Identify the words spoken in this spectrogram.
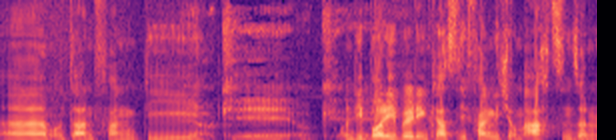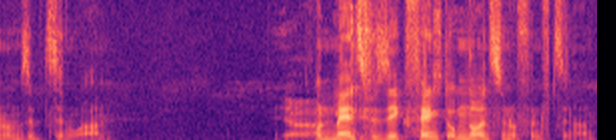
ähm, und dann fangen die. Okay, okay. Und die Bodybuilding-Klassen, die fangen nicht um 18, sondern um 17 Uhr an. ja, Und Men's okay. Physik fängt um 19.15 Uhr an.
